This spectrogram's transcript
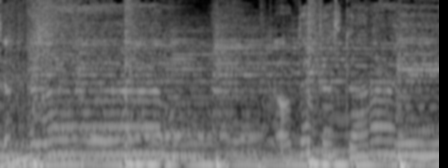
Dan kau teteskan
